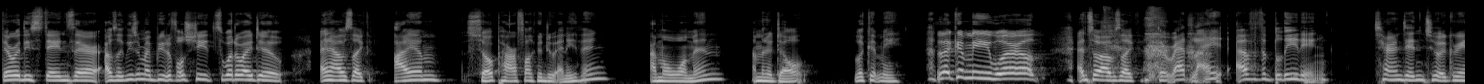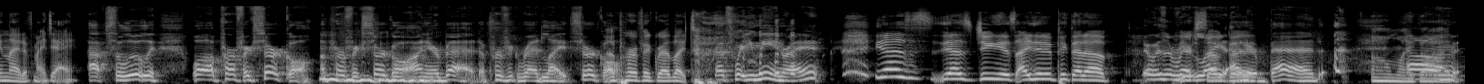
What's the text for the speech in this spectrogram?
There were these stains there. I was like, these are my beautiful sheets. What do I do? And I was like, I am so powerful. I can do anything. I'm a woman. I'm an adult. Look at me. Look at me, world. And so I was like, the red light of the bleeding turned into a green light of my day. Absolutely. Well, a perfect circle, a perfect circle on your bed, a perfect red light circle. A perfect red light. That's what you mean, right? yes, yes, genius. I didn't pick that up. It was a You're red so light on your bed. Oh my god. Um,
